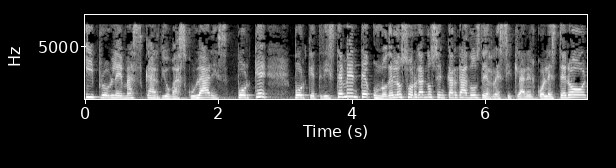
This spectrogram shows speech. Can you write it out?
y problemas cardiovasculares. ¿Por qué? Porque tristemente uno de los órganos encargados de reciclar el colesterol,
